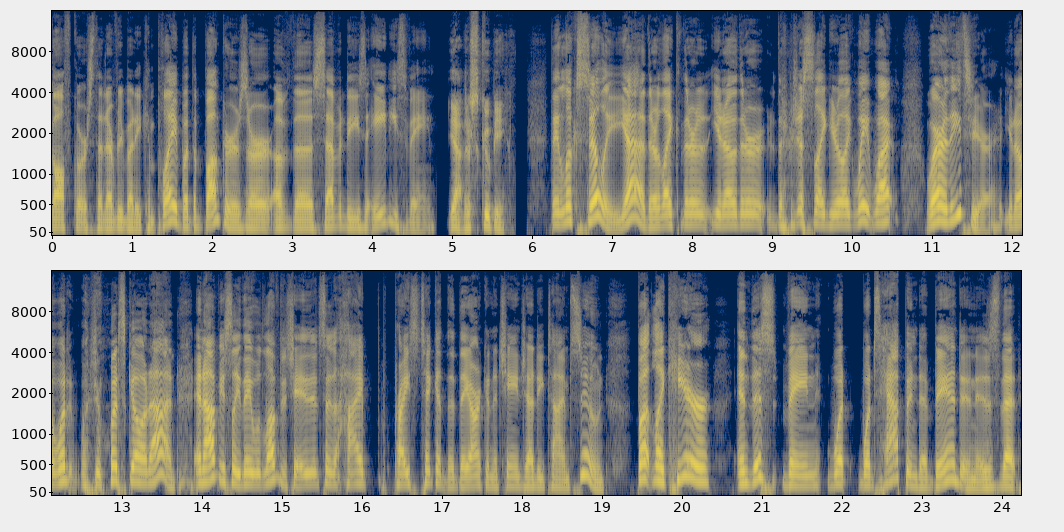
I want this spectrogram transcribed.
golf course that everybody can play, but the bunkers are of the 70s, 80s vein. Yeah, they're scoopy they look silly. Yeah, they're like they're you know they're they're just like you're like wait what where are these here? You know what, what what's going on? And obviously they would love to change. It's a high price ticket that they aren't going to change anytime soon. But like here in this vein, what what's happened at Bandon is that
